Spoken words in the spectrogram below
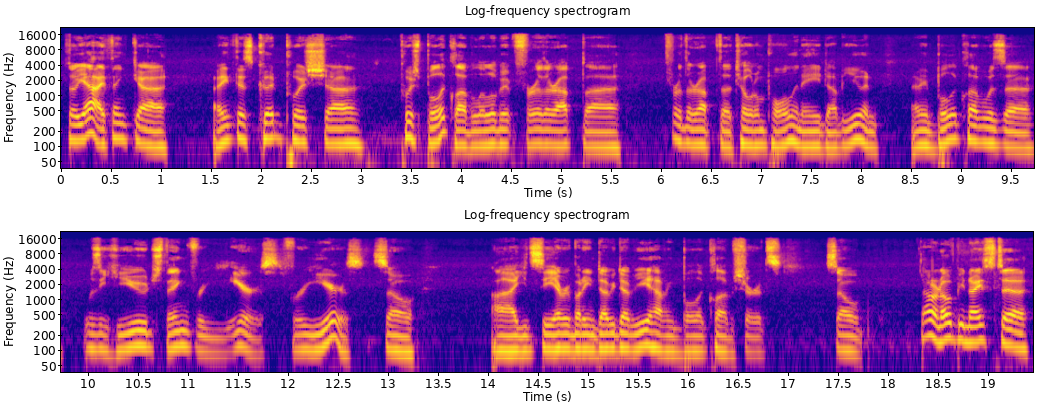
so yeah, I think uh, I think this could push uh, push Bullet Club a little bit further up uh, further up the totem pole in AEW, and I mean Bullet Club was a was a huge thing for years, for years. So uh, you'd see everybody in WWE having Bullet Club shirts. So I don't know. It'd be nice to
